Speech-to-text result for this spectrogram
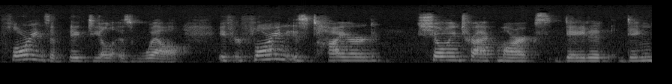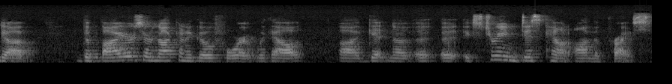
Flooring's a big deal as well. If your flooring is tired, showing track marks, dated, dinged up, the buyers are not going to go for it without uh, getting an extreme discount on the price.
